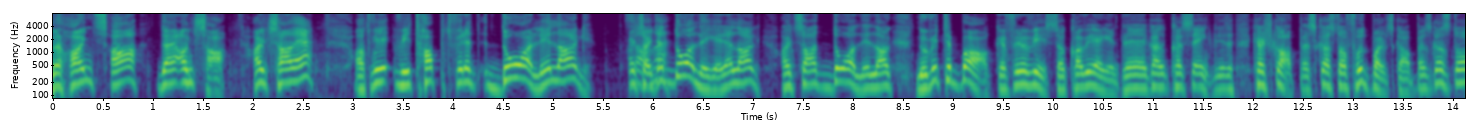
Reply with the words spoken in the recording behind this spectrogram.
men han sa det han sa. Han sa det, at vi, vi tapte for et dårlig lag. Han Sa ikke et dårligere lag, han sa et dårlig lag. Nå er vi tilbake for å vise hva vi egentlig hva, hva, egentlig, hva skapet skal stå, fotballskapet skal stå.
